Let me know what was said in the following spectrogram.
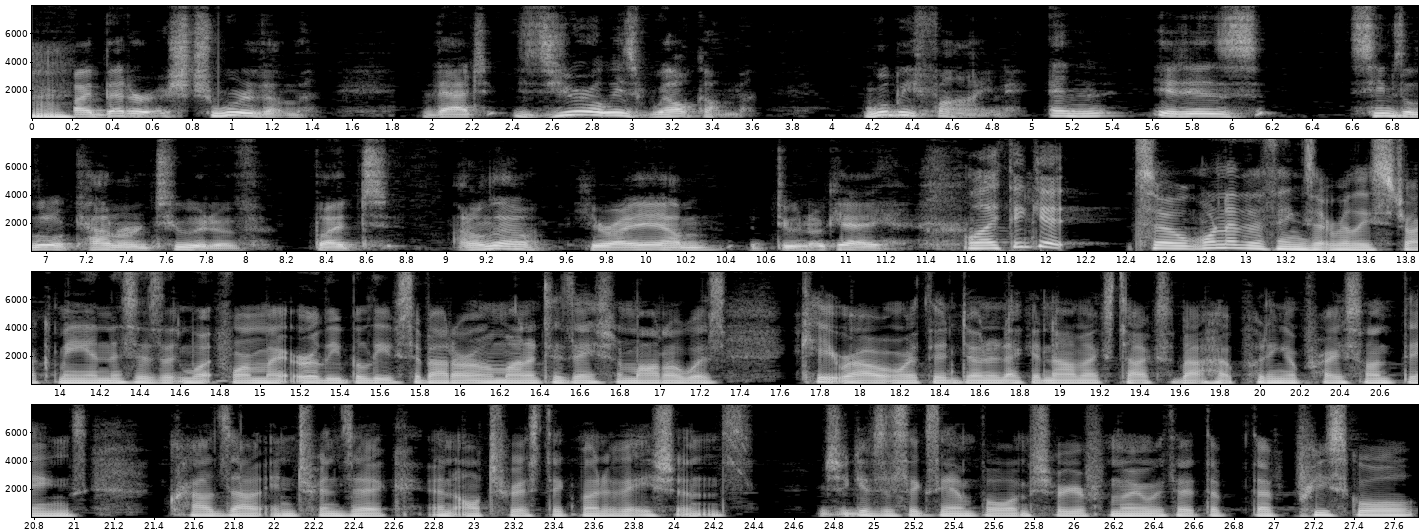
Mm. I better assure them that zero is welcome we'll be fine. And it is seems a little counterintuitive, but I don't know. Here I am doing okay. Well, I think it so one of the things that really struck me, and this is what formed my early beliefs about our own monetization model, was Kate Raworth in Doughnut Economics talks about how putting a price on things crowds out intrinsic and altruistic motivations. Mm-hmm. She gives this example. I'm sure you're familiar with it. The, the preschool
